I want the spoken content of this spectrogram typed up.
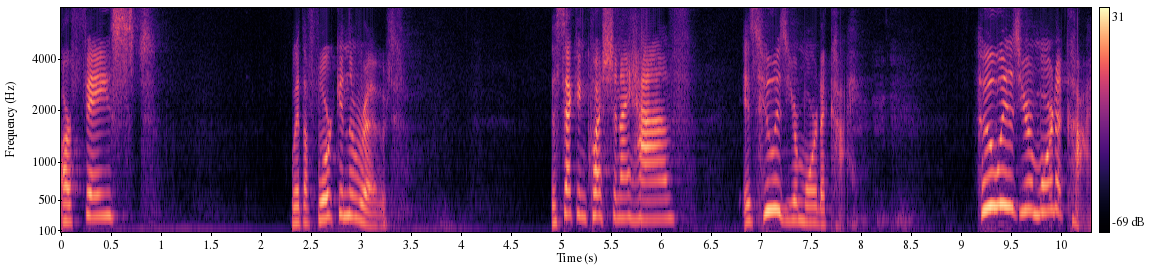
are faced with a fork in the road, the second question I have is Who is your Mordecai? Who is your Mordecai?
